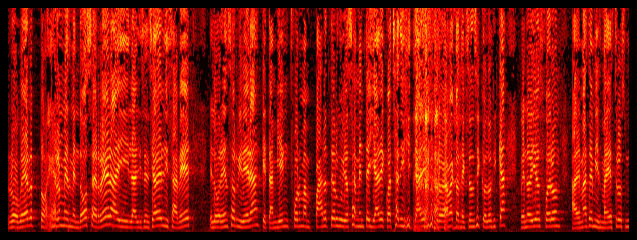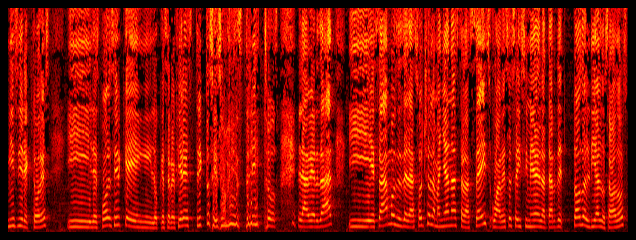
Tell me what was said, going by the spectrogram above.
Roberto Hermes Mendoza Herrera y la licenciada Elizabeth Lorenzo Rivera, que también forman parte orgullosamente ya de Cuacha Digital en su programa Conexión Psicológica. Bueno, ellos fueron, además de mis maestros, mis directores, y les puedo decir que en lo que se refiere a estrictos, sí son estrictos, la verdad, y estábamos desde las 8 de la mañana hasta las 6 o a veces seis y media de la tarde todo el día los sábados.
